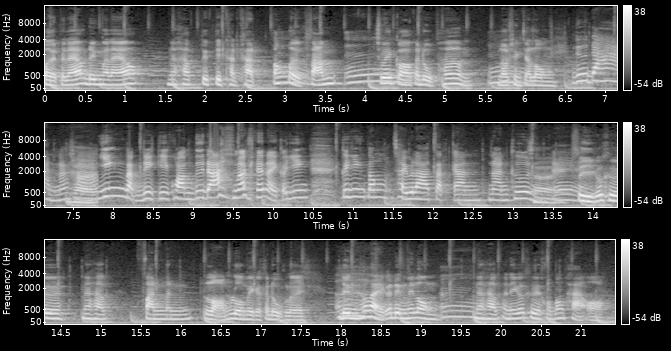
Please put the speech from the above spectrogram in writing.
เปิดไปแล้วดึงมาแล้วนะครับติดติดขัดขัดๆต้องเปิดซ้ำอืมช่วยกอกระดูกเพิ่ม เราถึงจะลง ดื้อด้านนะใช่คะ ยิ่งแบบดีกรีความดื้อด้านมากแค่ไหนก็ยิ่งก็ยิ่งต้องใช้เวลาจัดการนานขึ้นใช่เออสี่ก็คือนะครับ ฟันมันหลอมรวมไปกับกระดูกเลย ดึงเท่าไหร่ก็ดึงไม่ลงเออนะครับ อันนี้ก็คือคงต้องผ่าออกนะ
